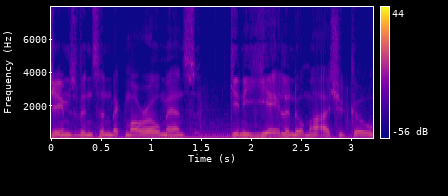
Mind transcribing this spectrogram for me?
James Vincent McMorrow med hans geniale nummer I Should Go.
